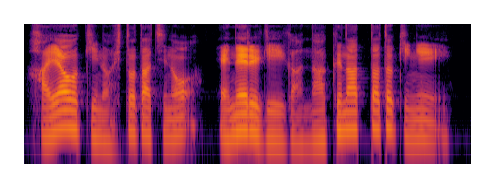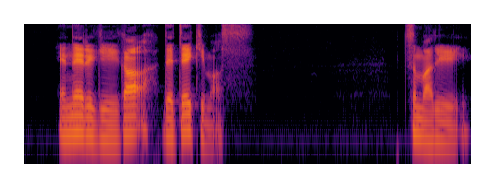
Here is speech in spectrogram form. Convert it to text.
早起きの人たちのエネルギーがなくなった時にエネルギーが出てきます。つまり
